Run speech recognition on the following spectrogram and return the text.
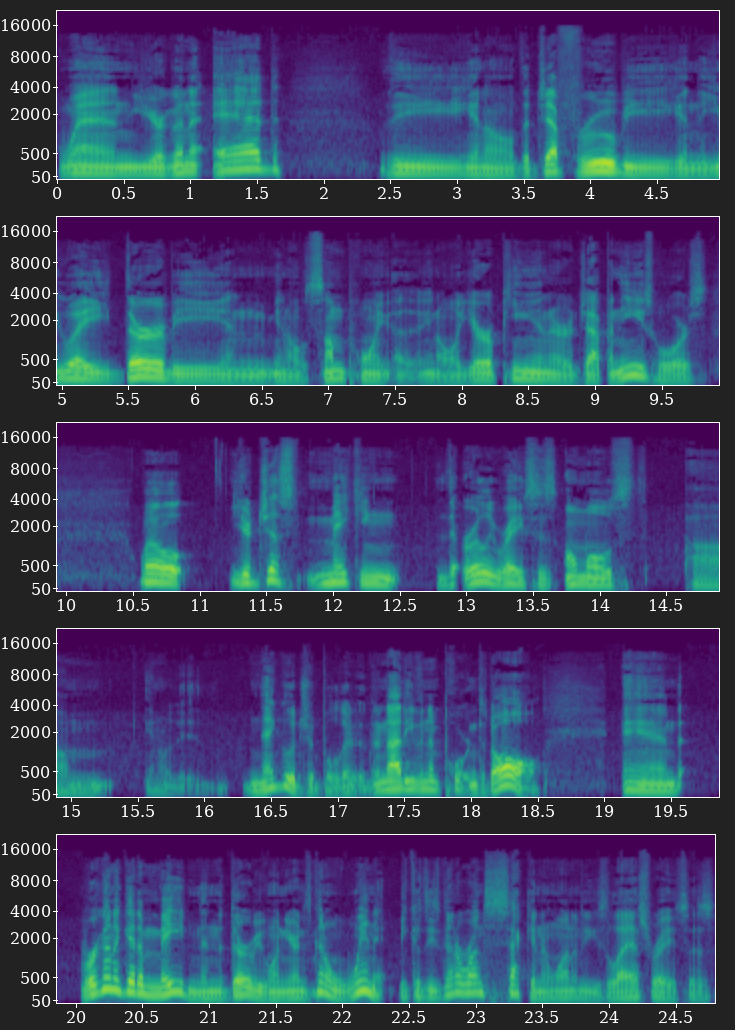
when you're going to add the you know the Jeff Ruby and the UAE Derby and you know some point uh, you know a European or a Japanese horse, well you're just making the early races almost um, you know negligible. They're, they're not even important at all, and we're going to get a maiden in the Derby one year, and he's going to win it because he's going to run second in one of these last races,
